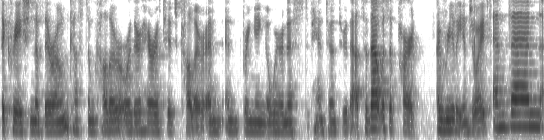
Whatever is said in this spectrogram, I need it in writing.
the creation of their own custom color or their heritage color and, and bringing awareness to Pantone through that. So that was a part I really enjoyed. And then,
